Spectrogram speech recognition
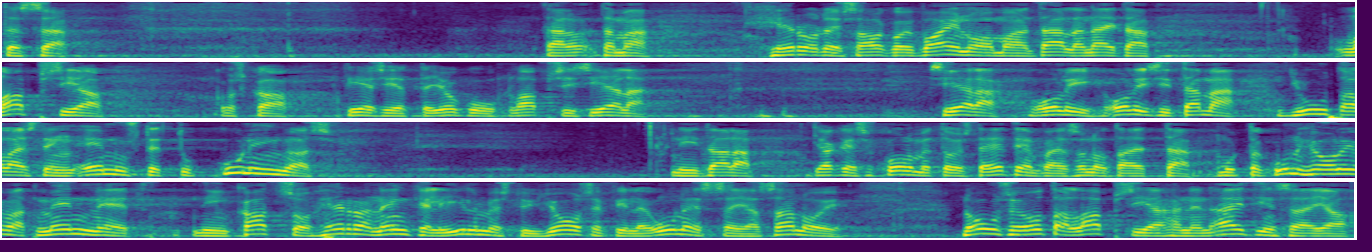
tässä täällä, tämä Herodes alkoi vainoamaan täällä näitä lapsia, koska tiesi, että joku lapsi siellä, siellä oli, olisi tämä juutalaisten ennustettu kuningas. Niin täällä jakeessa 13 eteenpäin sanotaan, että mutta kun he olivat menneet, niin katso, Herran enkeli ilmestyi Joosefille unessa ja sanoi, nouse ota lapsia hänen äitinsä ja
